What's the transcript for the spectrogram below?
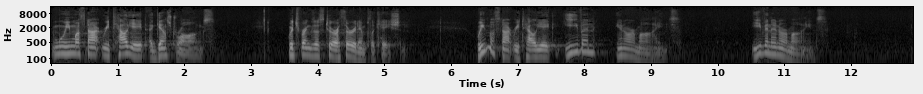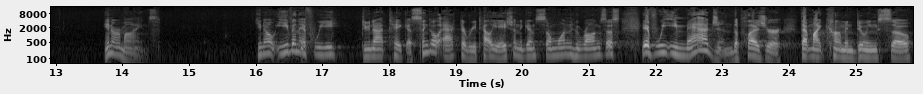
we must not retaliate against wrongs. Which brings us to our third implication. We must not retaliate even in our minds. Even in our minds in our minds. You know, even if we do not take a single act of retaliation against someone who wrongs us, if we imagine the pleasure that might come in doing so,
